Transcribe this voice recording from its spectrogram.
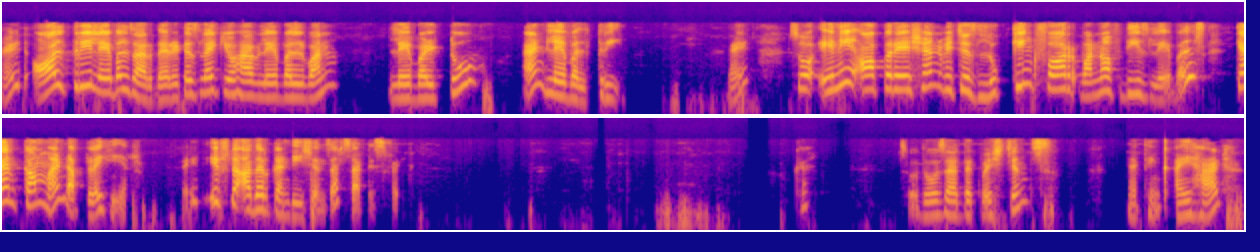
right? All three labels are there. It is like you have label 1, label 2 and label 3, right? So any operation which is looking for one of these labels can come and apply here, right? If the other conditions are satisfied. Okay. So those are the questions I think I had.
